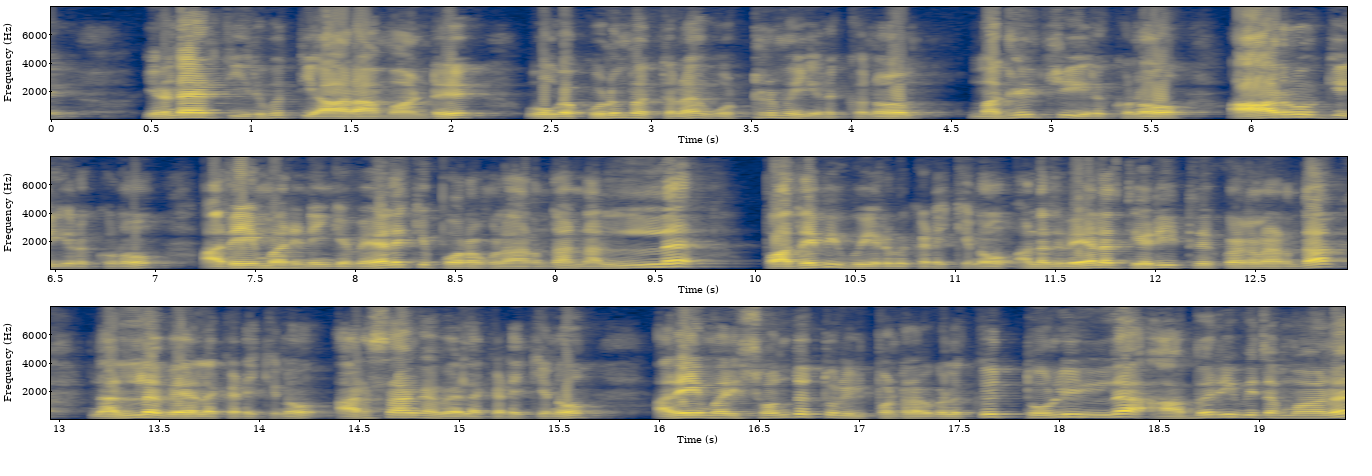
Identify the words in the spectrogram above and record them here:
இரண்டாயிரத்தி இருபத்தி ஆறாம் ஆண்டு உங்கள் குடும்பத்தில் ஒற்றுமை இருக்கணும் மகிழ்ச்சி இருக்கணும் ஆரோக்கியம் இருக்கணும். அதே மாதிரி நீங்கள் வேலைக்கு போகிறவங்களா இருந்தால் நல்ல பதவி உயர்வு கிடைக்கணும். அல்லது வேலை தேடிட்டு இருக்கிறவங்களா இருந்தால் நல்ல வேலை கிடைக்கணும் அரசாங்க வேலை கிடைக்கணும். அதே மாதிரி சொந்த தொழில் பண்ணுறவங்களுக்கு தொழிலில் அபரிவிதமான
